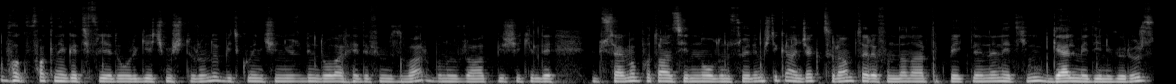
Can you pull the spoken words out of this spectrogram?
ufak ufak negatifliğe doğru geçmiş durumda. Bitcoin için 100 bin dolar hedefimiz var. Bunu rahat bir şekilde yükselme potansiyelinin olduğunu söylemiştik. Ancak Trump tarafından artık beklenen etkinin gelmediğini görüyoruz.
